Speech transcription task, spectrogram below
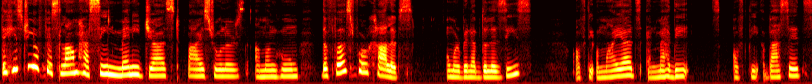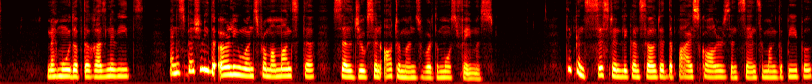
The history of Islam has seen many just, pious rulers, among whom the first four caliphs, Umar bin Abdul Aziz of the Umayyads and Mahdi of the Abbasids, Mahmud of the Ghaznavids, and especially the early ones from amongst the Seljuks and Ottomans were the most famous. They consistently consulted the pious scholars and saints among the people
